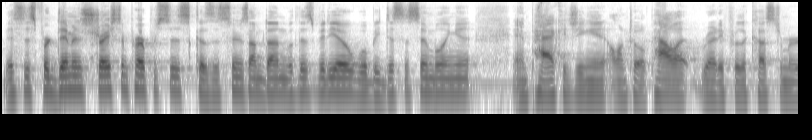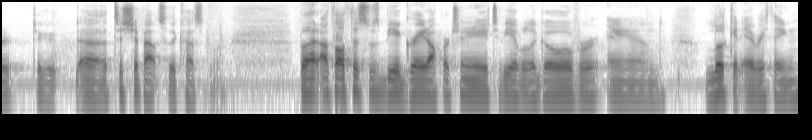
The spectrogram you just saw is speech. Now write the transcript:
This is for demonstration purposes because as soon as I'm done with this video, we'll be disassembling it and packaging it onto a pallet ready for the customer to, uh, to ship out to the customer. But I thought this would be a great opportunity to be able to go over and look at everything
